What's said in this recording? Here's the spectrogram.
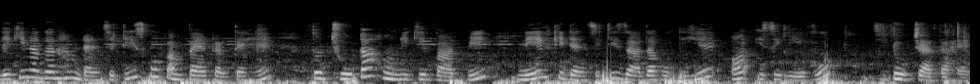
लेकिन अगर हम डेंसिटीज़ को कंपेयर करते हैं तो छोटा होने के बाद भी नेल की डेंसिटी ज़्यादा होती है और इसीलिए वो डूब जाता है।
